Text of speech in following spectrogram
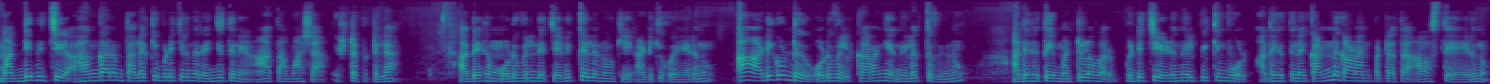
മദ്യപിച്ച് അഹങ്കാരം തലക്കി പിടിച്ചിരുന്ന രഞ്ജിത്തിന് ആ തമാശ ഇഷ്ടപ്പെട്ടില്ല. അദ്ദേഹം ഒടുവിലിന്റെ ചെവിക്കല്ല് നോക്കി അടിക്കുകയായിരുന്നു. ആ അടികൊണ്ട് ഒടുവിൽ കറങ്ങി നിലത്തു വീണു. അദ്ദേഹത്തെ മറ്റുള്ളവർ പിടിച്ച് എഴുന്നേൽപ്പിക്കുമ്പോൾ അദ്ദേഹത്തിന് കണ്ണ് കാണാൻ പറ്റാത്ത അവസ്ഥയായിരുന്നു.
